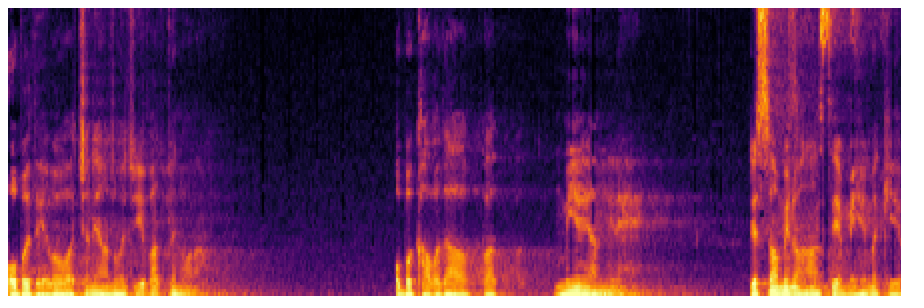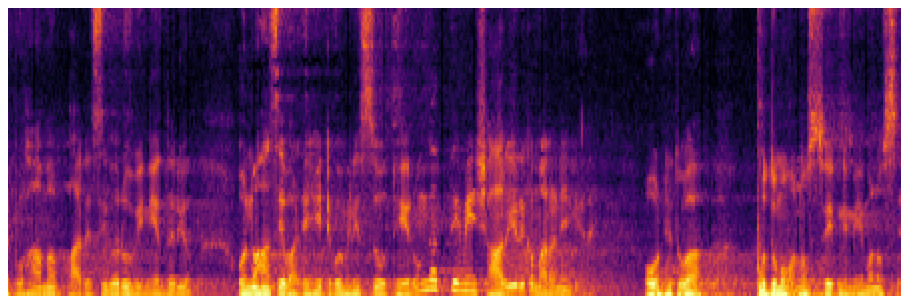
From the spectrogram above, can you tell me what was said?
ඔබ දේව වචනය අනුව ජීවත් වෙනවන. ඔබ කවදාවත් මිය යන්නේ නැහැ. දෙස්වාමින් වහන්සේ මෙහෙම කියපුහාම පරිසිවරු විනියදරියෝ උන්වහන්සේ වටේ හිටපු මිනිස්සු තේරුම් ගත්තේ මේ ශාරීරික මරණය ගැන. ඔවුන් හිතුවා පුදුම මනුස්සෙක්නි මේ මනුස්සය.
